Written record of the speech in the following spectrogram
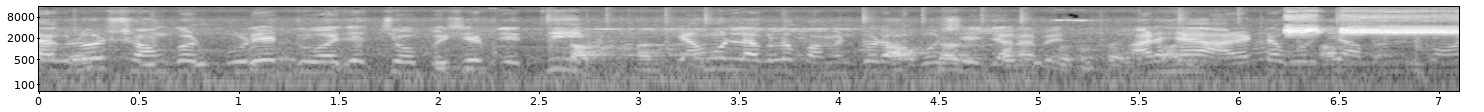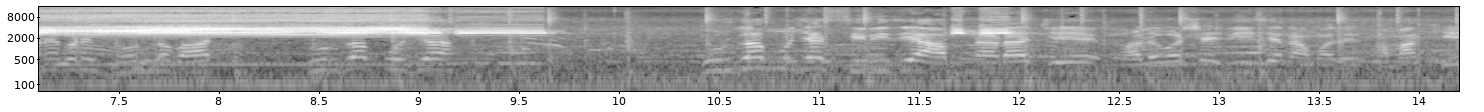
লাগল শঙ্করপুরের দু হাজার চব্বিশের যে থিম কেমন লাগল? কমেন্ট করে অবশ্যই জানাবেন। আর হ্যাঁ আরেকটা বলছি, আপনাদেরকে অনেক অনেক ধন্যবাদ। দুর্গা পূজা, দুর্গা পূজার সিরিজে আপনারা যে ভালোবাসা দিয়েছেন আমাদের, আমাকে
